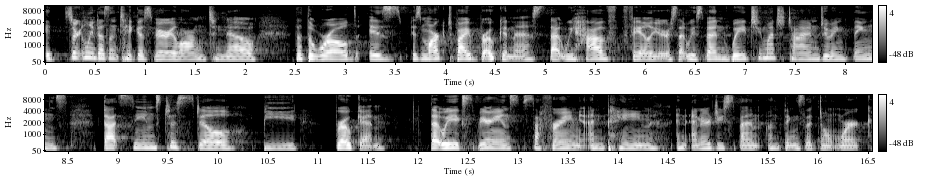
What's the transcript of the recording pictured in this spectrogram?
it certainly doesn't take us very long to know that the world is, is marked by brokenness, that we have failures, that we spend way too much time doing things that seems to still be broken, that we experience suffering and pain and energy spent on things that don't work.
